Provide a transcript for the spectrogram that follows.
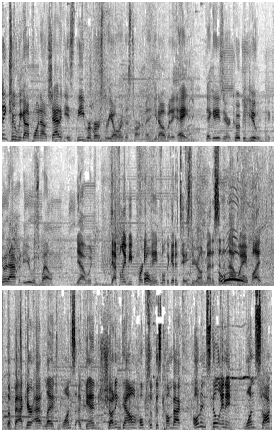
I think, too, we got to point out, Shadic is the reverse 3-0er this tournament, you know, but it, hey, take it easier. It could be you. It could happen to you as well. Yeah, it would definitely be pretty Oh. painful to get a taste of your own medicine in that way. But the back air at ledge once again shutting down hopes of this comeback. Onin still in it. One stock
